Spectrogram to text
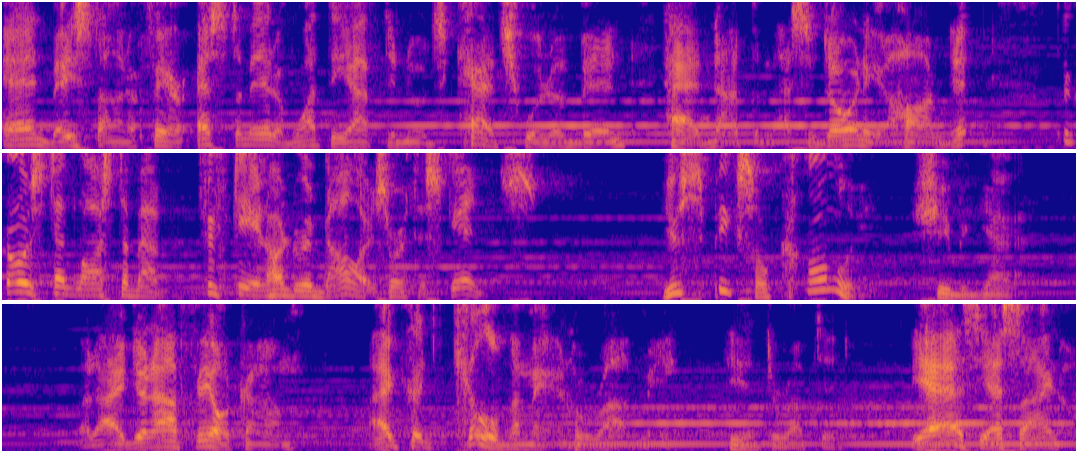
and based on a fair estimate of what the afternoon's catch would have been had not the Macedonia hogged it, the ghost had lost about $1,500 worth of skins. You speak so calmly, she began. But I do not feel calm. I could kill the man who robbed me, he interrupted. Yes, yes, I know.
